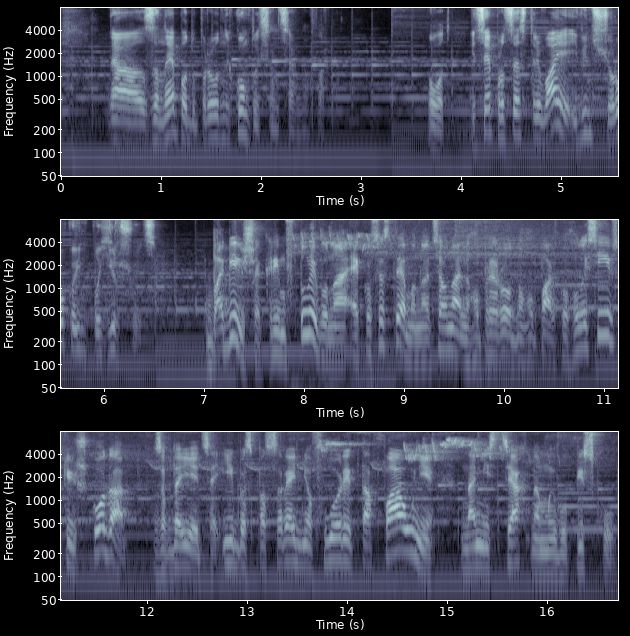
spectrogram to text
занепаду природних комплексів національного парку. От. І цей процес триває, і він щороку він погіршується. Ба більше, крім впливу на екосистему національного природного парку Голосіївський, шкода завдається і безпосередньо флорі та фауні на місцях намиву піску.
